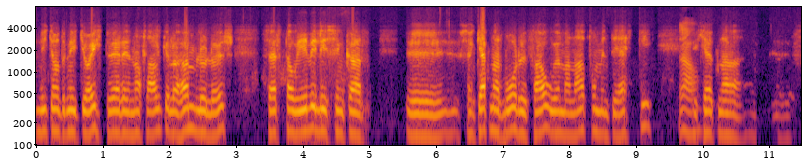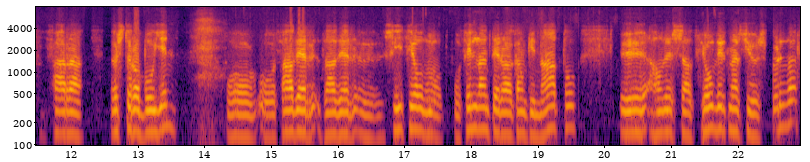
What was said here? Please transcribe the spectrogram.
1991 verið náttúrulega algjörlega hömlulaus þert á yfirlýsingar sem gefnar voru þá um að NATO myndi ekki Já, hérna fara austur á búginn og, og það er, það er uh, Svíþjóð og, og Finnland eru að gangi NATO uh, á þess að þjóðirnar séu spurðar.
